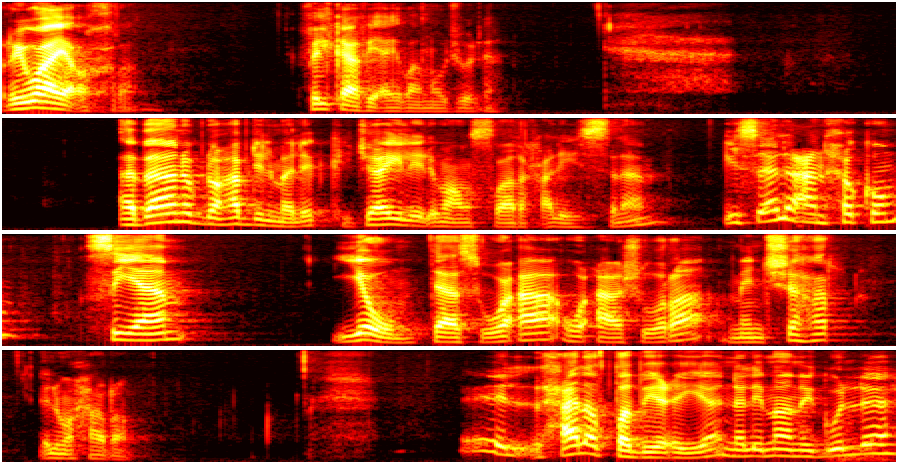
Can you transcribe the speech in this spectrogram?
رواية أخرى. في الكافي أيضا موجودة. أبان بن عبد الملك جاي للإمام الصادق عليه السلام يساله عن حكم صيام يوم تاسوعاء وعاشوراء من شهر المحرم. الحالة الطبيعية أن الإمام يقول له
